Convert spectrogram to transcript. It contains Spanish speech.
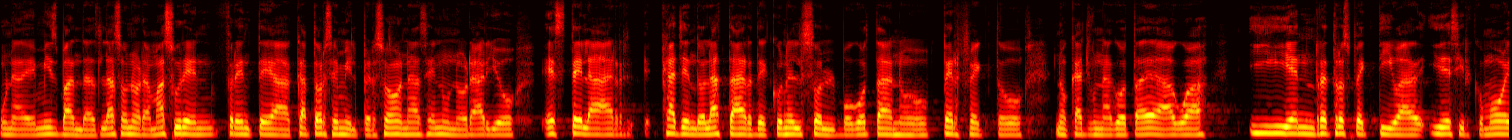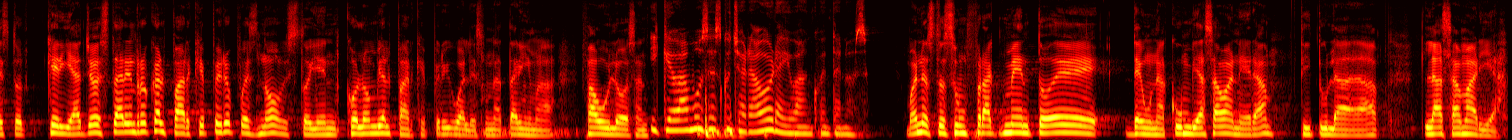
una de mis bandas, la Sonora Masuren, frente a 14 mil personas en un horario estelar, cayendo la tarde con el sol bogotano perfecto, no cayó una gota de agua. Y en retrospectiva y decir como esto, quería yo estar en Rock al Parque, pero pues no, estoy en Colombia al Parque, pero igual es una tarima fabulosa. ¿Y qué vamos a escuchar ahora, Iván? Cuéntanos. Bueno, esto es un fragmento de, de una cumbia sabanera titulada La Samaria.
